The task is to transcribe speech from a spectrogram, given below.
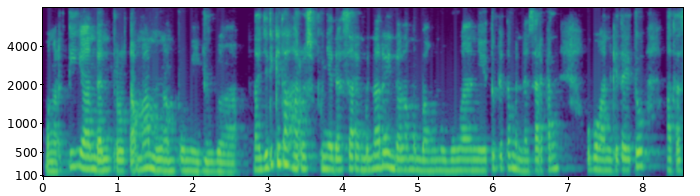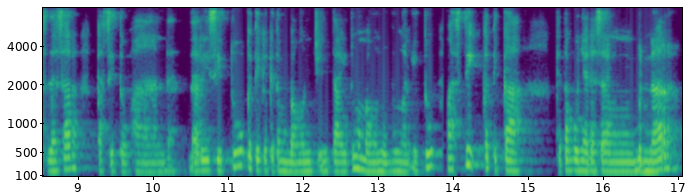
pengertian dan terutama mengampuni juga. Nah, jadi kita harus punya dasar yang benar yang dalam membangun hubungan yaitu kita mendasarkan hubungan kita itu atas dasar kasih Tuhan. Dari situ ketika kita membangun cinta itu membangun hubungan itu pasti ketika kita punya dasar yang benar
